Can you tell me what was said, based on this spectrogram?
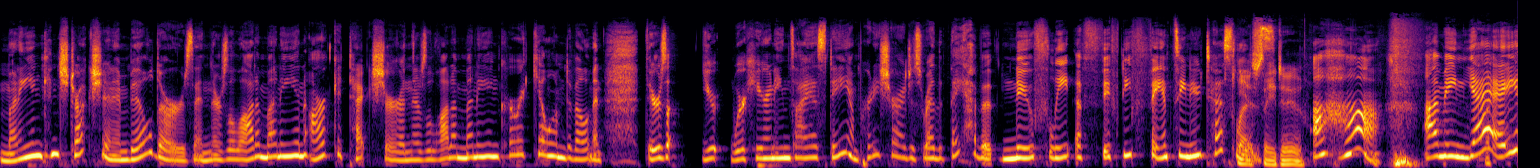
money in construction and builders, and there's a lot of money in architecture, and there's a lot of money in curriculum development. There's you're, we're here in Eanes ISD. I'm pretty sure I just read that they have a new fleet of 50 fancy new Teslas. Yes, they do. Uh huh. I mean, yay!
